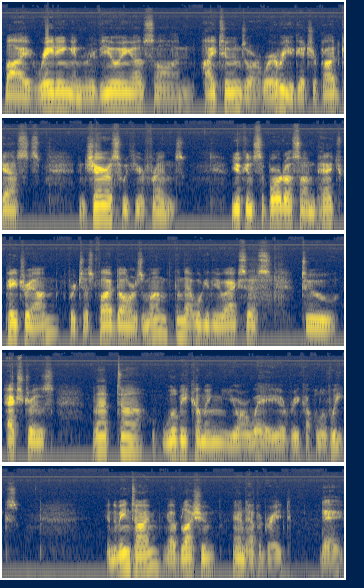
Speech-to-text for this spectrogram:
by rating and reviewing us on iTunes or wherever you get your podcasts, and share us with your friends. You can support us on Patreon for just $5 a month, and that will give you access to extras that uh, will be coming your way every couple of weeks. In the meantime, God bless you and have a great day.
